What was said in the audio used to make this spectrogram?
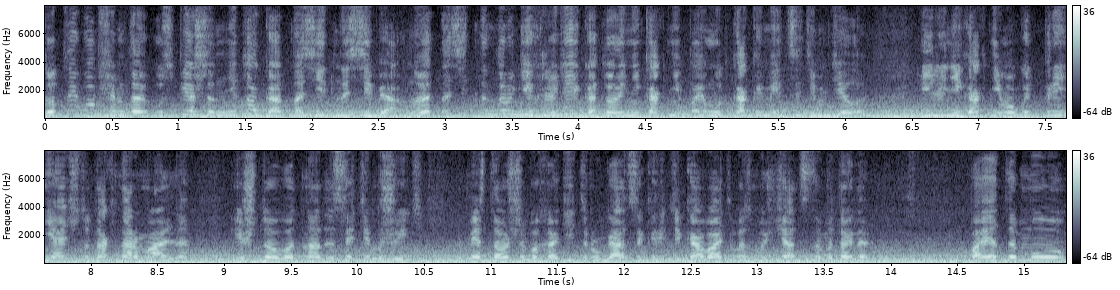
то ты, в общем-то, успешен не только относительно себя, но и относительно других людей, которые никак не поймут, как иметь с этим дело, или никак не могут принять, что так нормально, и что вот надо с этим жить, вместо того, чтобы ходить, ругаться, критиковать, возмущаться там и так далее. Поэтому,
